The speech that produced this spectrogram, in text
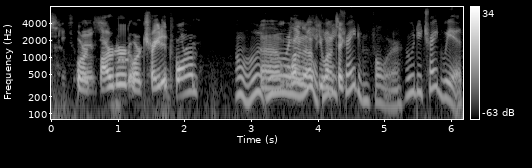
purchased or place. bartered or traded for him. oh who, uh, who were they with? Who wanna did he take- trade him for? Who did he trade with?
